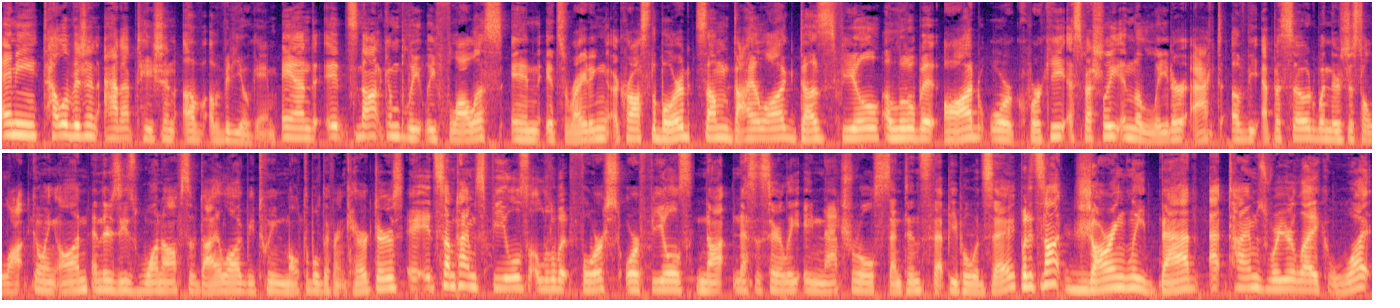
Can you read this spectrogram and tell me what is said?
any television adaptation of a video game. And it's not completely flawless in its writing across the board. Some dialogue does feel a little bit odd or quirky, especially in the later act of the episode when there's just a lot going on and there's these one offs of dialogue between multiple different characters. It sometimes feels a little bit forced or feels not necessarily a natural sentence that people would say, but it's not jarringly bad at times where you're like, what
